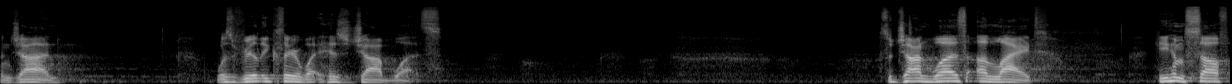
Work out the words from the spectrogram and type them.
And John was really clear what his job was. So, John was a light. He himself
